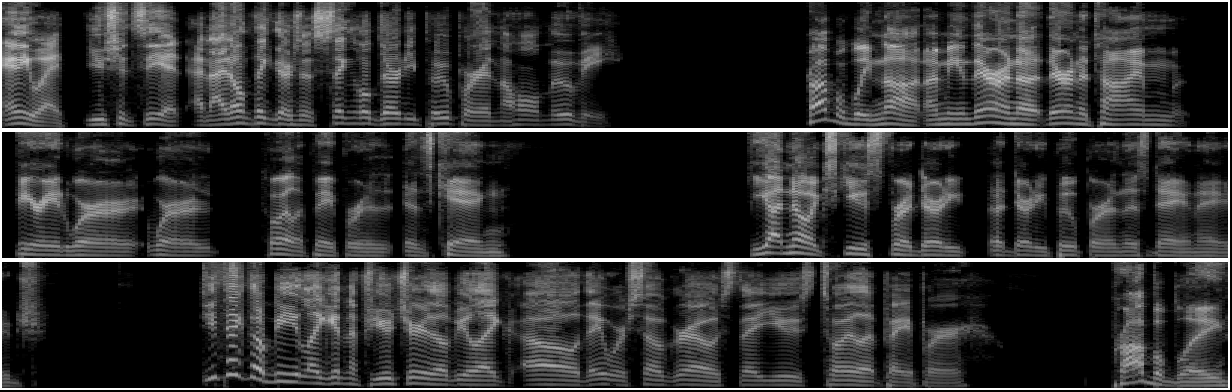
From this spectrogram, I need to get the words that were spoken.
Anyway, you should see it, and I don't think there's a single dirty pooper in the whole movie. Probably not. I mean, they're in a they're in a time period where where toilet paper is, is king. You got no excuse for a dirty a dirty pooper in this day and age. Do you think they'll be like in the future? They'll be like, "Oh, they were so gross. They used toilet paper." Probably.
